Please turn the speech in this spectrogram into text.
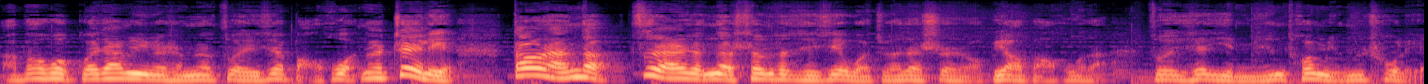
啊，包括国家秘密什么的做一些保护。那这里当然的自然人的身份信息，我觉得是有必要保护的，做一些隐名脱名的处理。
